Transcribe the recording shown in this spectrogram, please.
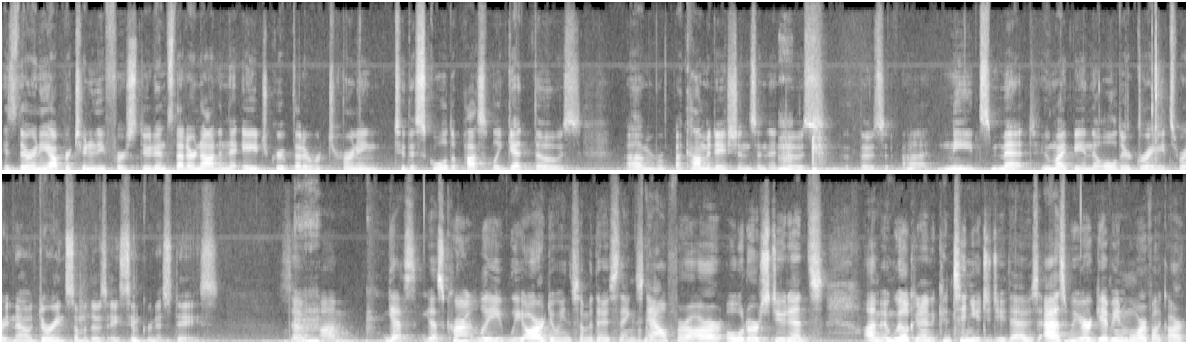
is there any opportunity for students that are not in the age group that are returning to the school to possibly get those um, accommodations and, and those, those uh, needs met who might be in the older grades right now during some of those asynchronous days? So, um, yes, yes, currently, we are doing some of those things now for our older students, um, and we're going to continue to do those. As we are giving more of like our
